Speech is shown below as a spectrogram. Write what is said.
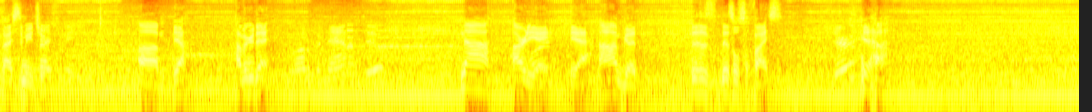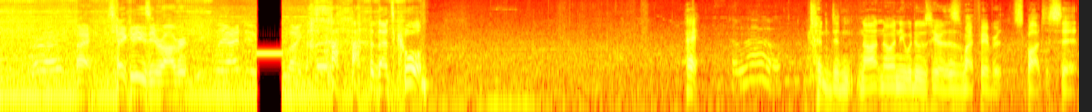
Nice to meet you. Nice to meet you. Um, yeah. Have a good day. You want a banana too? Nah, I already ate. Yeah, I'm good. This is this will suffice. Sure. Yeah. All right. All right. Take it easy, Robert. Usually I do like. That's cool. Hey. Hello. Did not not know anybody was here. This is my favorite spot to sit.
